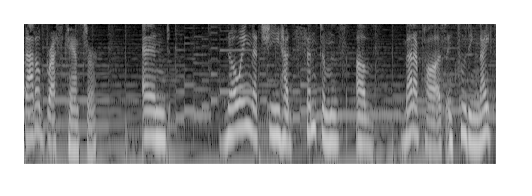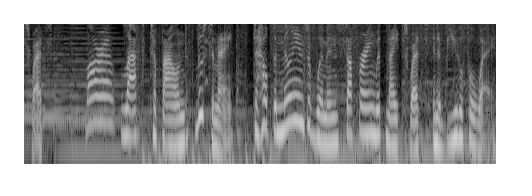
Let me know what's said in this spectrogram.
battle breast cancer and knowing that she had symptoms of menopause, including night sweats, Lara left to found Lusomè to help the millions of women suffering with night sweats in a beautiful way.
